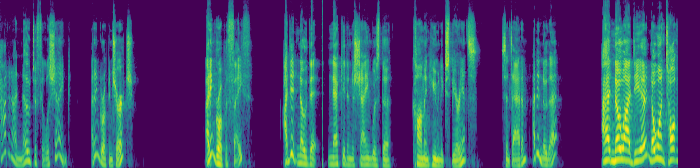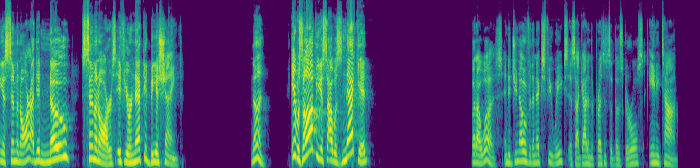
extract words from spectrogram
how did I know to feel ashamed? I didn't grow up in church. I didn't grow up with faith. I didn't know that naked and ashamed was the common human experience since Adam. I didn't know that. I had no idea. No one taught me a seminar. I didn't know seminars. If you're naked, be ashamed. None. It was obvious I was naked, but I was. And did you know over the next few weeks, as I got in the presence of those girls, anytime,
